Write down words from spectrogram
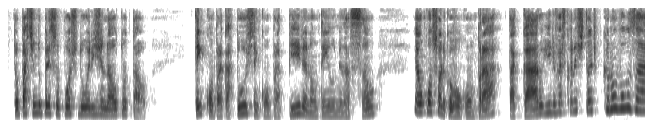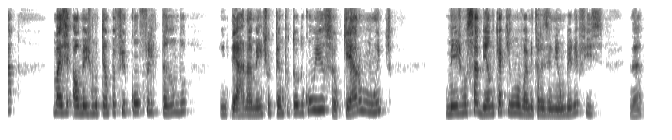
estou partindo do pressuposto do original total. Tem que comprar cartucho, tem que comprar pilha, não tem iluminação. É um console que eu vou comprar, tá caro e ele vai ficar na estante porque eu não vou usar. Mas ao mesmo tempo eu fico conflitando internamente o tempo todo com isso. Eu quero muito, mesmo sabendo que aquilo não vai me trazer nenhum benefício. Né?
